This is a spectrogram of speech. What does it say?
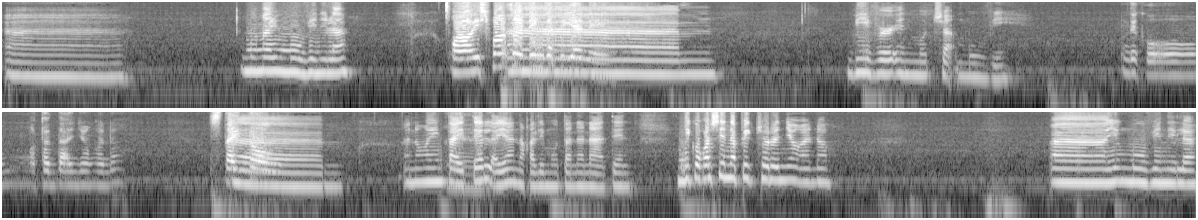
Ah, ano nga yung movie nila? Oh, sponsor din kasi yan eh. Um, Beaver and Mucha movie. Hindi ko matandaan yung ano. Title. Um, ano nga yung title? Ayan, nakalimutan na natin. Hindi ko kasi napicturean yung ano. Ah, yung movie nila.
